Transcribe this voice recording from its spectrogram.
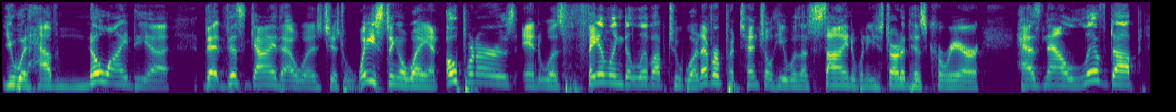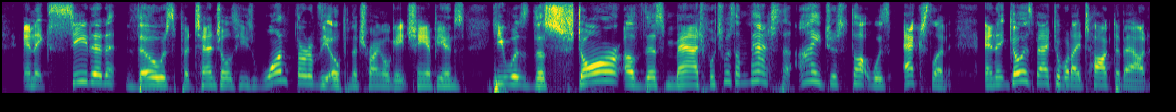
you would have no idea that this guy that was just wasting away in openers and was failing to live up to whatever potential he was assigned when he started his career has now lived up and exceeded those potentials. He's one third of the Open the Triangle Gate champions. He was the star of this match, which was a match that I just thought was excellent. And it goes back to what I talked about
